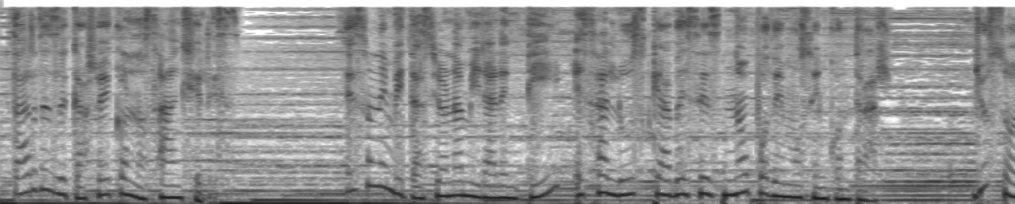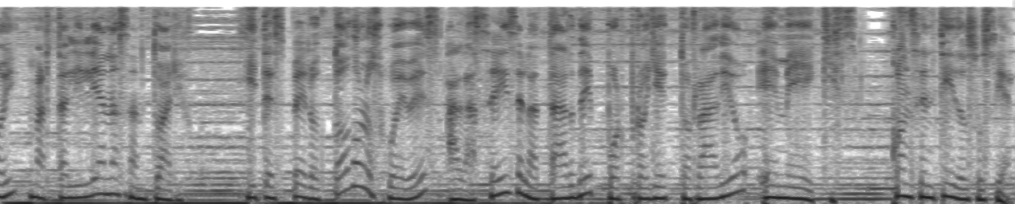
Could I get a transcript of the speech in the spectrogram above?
Tardes de café con Los Ángeles. Es una invitación a mirar en ti esa luz que a veces no podemos encontrar. Yo soy Marta Liliana Santuario y te espero todos los jueves a las 6 de la tarde por Proyecto Radio MX, con sentido social.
